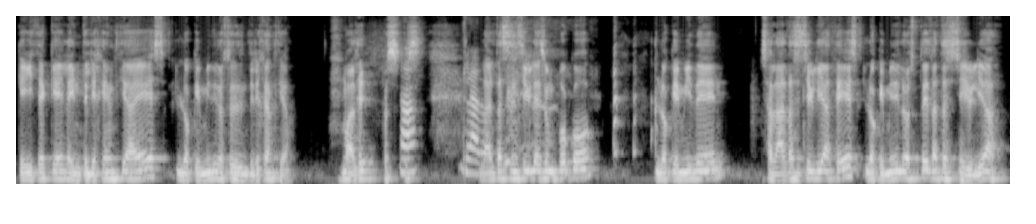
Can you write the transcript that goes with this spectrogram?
que dice que la inteligencia es lo que mide los test de inteligencia. ¿vale? Pues, ah, la alta sensibilidad es un poco lo que miden, o sea, la alta sensibilidad es lo que miden los test de alta sensibilidad.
